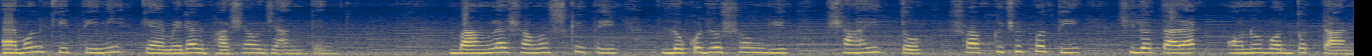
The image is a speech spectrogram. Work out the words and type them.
এমনকি তিনি ক্যামেরার ভাষাও জানতেন। বাংলা সংস্কৃতি লোকজ সংগীত সাহিত্য সব কিছুর প্রতি ছিল তার এক অনবদ্য টান।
